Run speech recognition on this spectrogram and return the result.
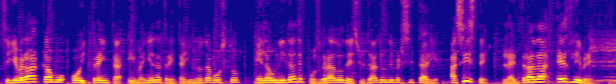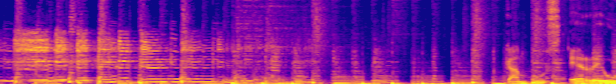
se llevará a cabo hoy 30 y mañana 31 de agosto en la unidad de posgrado de Ciudad Universitaria. Asiste, la entrada es libre. Campus RU.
